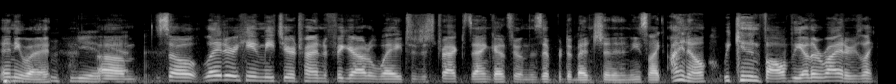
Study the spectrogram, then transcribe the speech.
Anyway, Yeah. um, so later he and Michi are trying to figure out a way to distract Zangetsu in the zipper dimension, and he's like, I know, we can involve the other writers. He's like,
